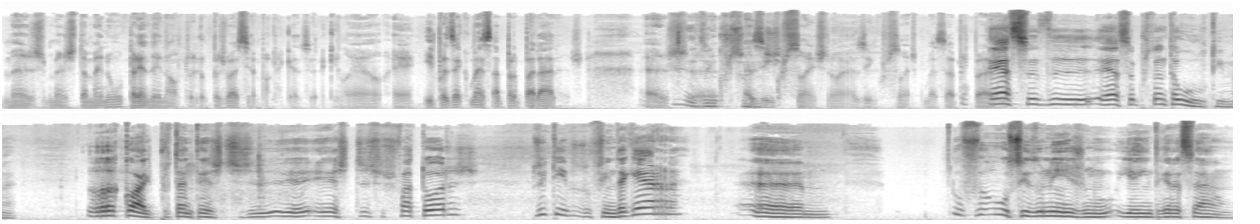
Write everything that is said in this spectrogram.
mas, mas também não o prendem na altura. Ele depois vai sempre, olha, quer dizer, aquilo é, é. E depois é que começa a preparar as, as, As incursões. as incursões, não é? As incursões, começa a preparar. Essa, de, essa, portanto, a última, recolhe, portanto, estes, estes fatores positivos. O fim da guerra, o, o sidonismo e a integração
